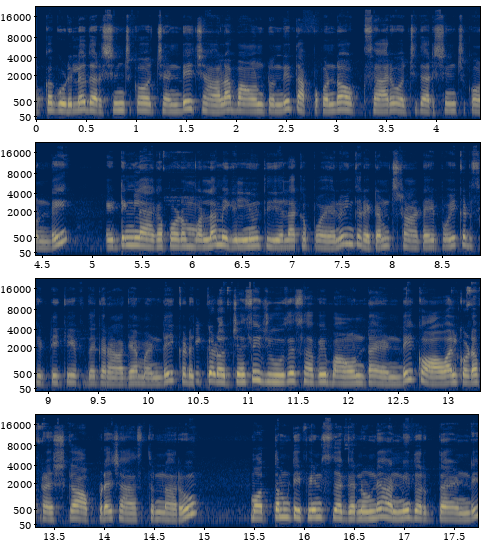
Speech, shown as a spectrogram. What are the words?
ఒక్క గుడిలో దర్శించుకోవచ్చండి. చాలా బాగుంటుంది. తప్పకుండా ఒకసారి వచ్చి దర్శించుకోండి. ఎయిటింగ్ లేకపోవడం వల్ల మిగిలినవి తీయలేకపోయాను. ఇంకా రిటర్న్ స్టార్ట్ అయిపోయి ఇక్కడ సిటీ కేఫ్ దగ్గర ఆగామండి. ఇక్కడ ఇక్కడ వచ్చేసి జ్యూసెస్ అవి బాగుంటాయండి. కావాలు కూడా ఫ్రెష్గా అప్పుడే చేస్తున్నారు. మొత్తం టిఫిన్స్ దగ్గర నుండి అన్నీ దొరుకుతాయండి.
